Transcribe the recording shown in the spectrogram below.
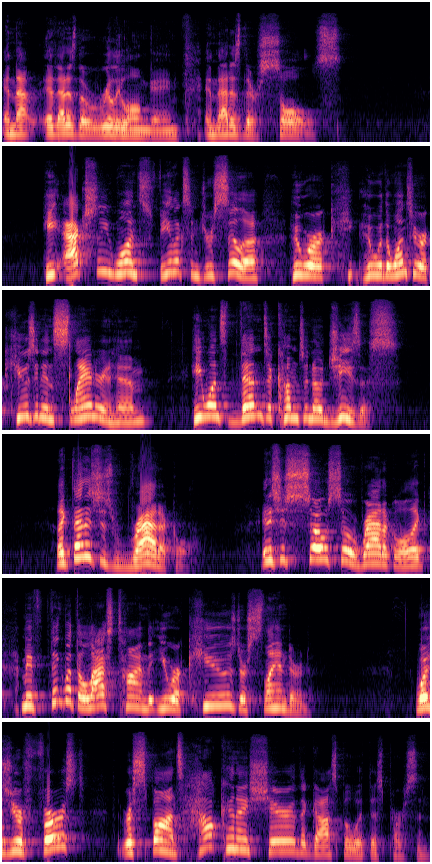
and that, and that is the really long game, and that is their souls. He actually wants Felix and Drusilla, who were, who were the ones who were accusing and slandering him, he wants them to come to know Jesus. Like, that is just radical. It is just so, so radical. Like, I mean, think about the last time that you were accused or slandered. Was your first response, How can I share the gospel with this person?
